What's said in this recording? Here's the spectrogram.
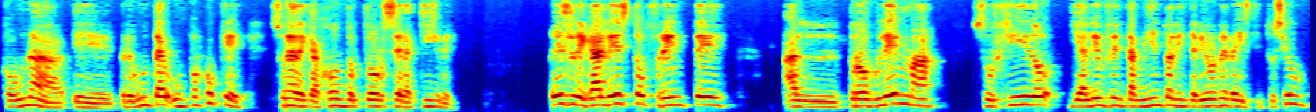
con una eh, pregunta un poco que suena de cajón, doctor Seraquive. ¿Es legal esto frente al problema surgido y al enfrentamiento al interior de la institución?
